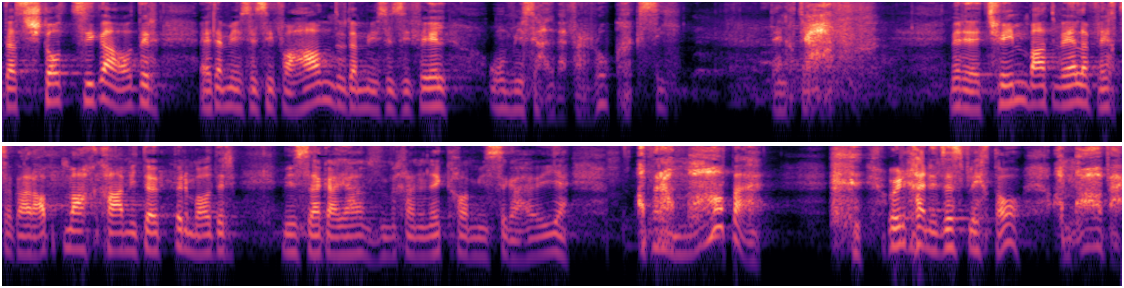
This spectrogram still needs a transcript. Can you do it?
das Stotzige, oder? Äh, Dann müssen sie von Hand, und dann müssen sie viel, und wir sind selber verrückt gewesen. Ich dachte, ja, pff, wir hätten das Schwimmbad wählen, vielleicht sogar abgemacht haben mit jemandem, oder? Wir sagen, ja, wir können nicht kommen, müssen gehen heuen. Aber am Abend, und wir kennen das vielleicht auch, am Abend,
